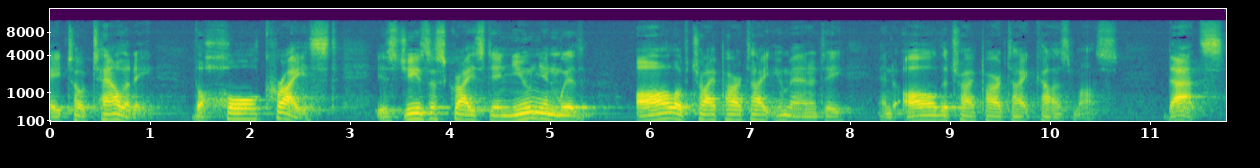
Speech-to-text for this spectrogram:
a totality. The whole Christ is Jesus Christ in union with all of tripartite humanity and all the tripartite cosmos. That's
